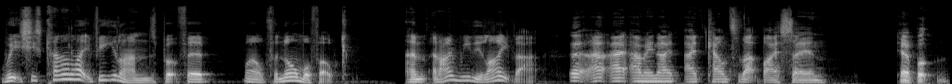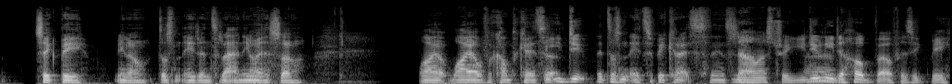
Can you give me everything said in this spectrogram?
which is kind of like VLANs, but for well, for normal folk. Um, and I really like that. Uh, I, I, I mean, I'd, I'd counter that by saying, yeah, but Zigbee, you know, doesn't need internet anyway, so why why overcomplicate But you it? do. It doesn't need to be connected to the internet. No, that's true. You do Um, need a hub though for Zigbee.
